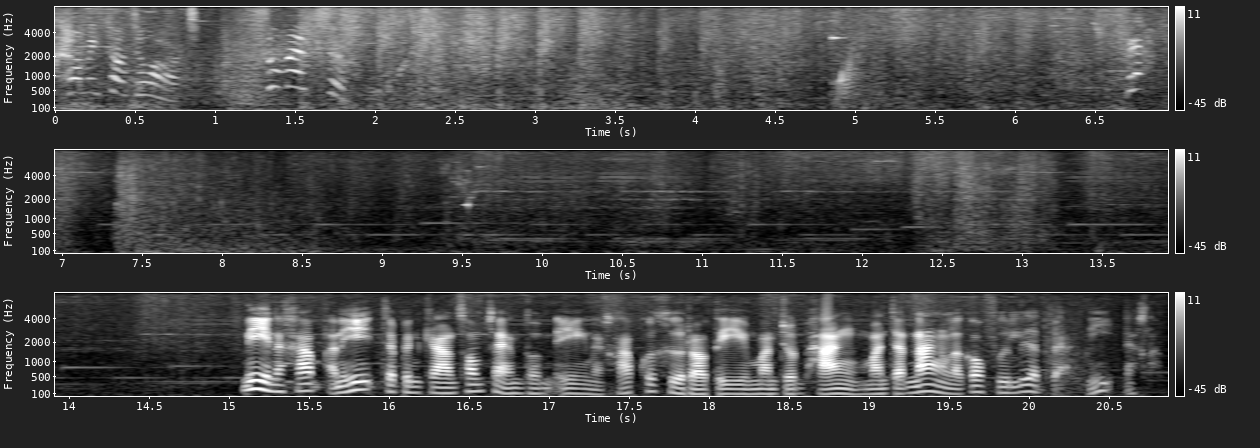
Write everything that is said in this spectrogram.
Kamisato art! Sumetsu! นี่นะครับ อันนี้จะเป็นการซ่อมแซมตนเองนะครับ ก็คือเราตีมันจนพัง มันจะนั่งแล้วก็ฟื้นเลือดแบบนี้นะครับ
